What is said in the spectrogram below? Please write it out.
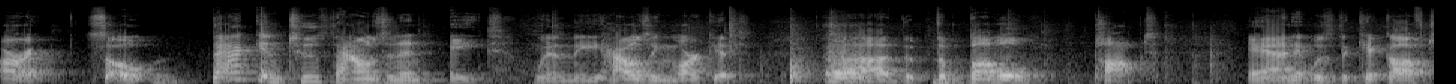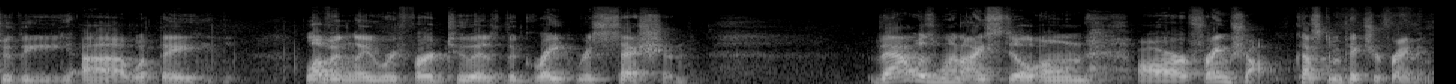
All right, so back in 2008, when the housing market, uh, the, the bubble popped, and it was the kickoff to the, uh, what they lovingly referred to as the Great Recession, that was when I still owned our frame shop, custom picture framing.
